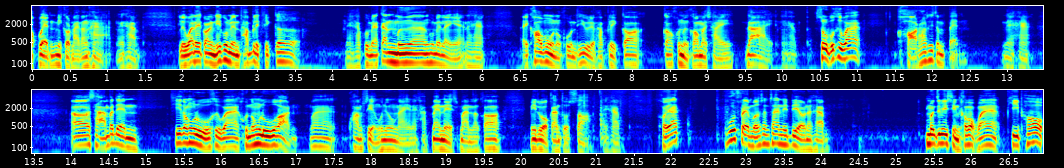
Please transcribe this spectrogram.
ยกเว้นมีกฎหมายต่างหากนะครับ หรือว่าในกรณีที่คุณเป็น Public Figure นะครับคุณเป็นการเมืองคุณเป็นอะไรเงี้ยนะฮะไอ้ข้อมูลของคุณที่อยู่ใน Public ก็ก็คนอื่นเข้ามาใช้ได้นะครับ สรุปก็คือว่าขอเท่าที่จำเป็นนะฮะเออสามประเด็นที่ต้องรู้คือว่าคุณต้องรู้ก่อนว่าความเสี่ยงคุณอยู่ตรงไหนนะครับ manage มันแล้วก็มีระบบการตรวจสอบนะครับขออนุญาต พูด framework สั้นๆนิดเดียวนะครับ มันจะมีสิ่งเขาบอกว่า people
